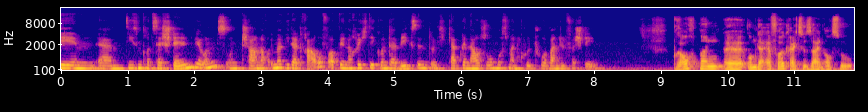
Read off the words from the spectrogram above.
dem, ähm, diesem Prozess stellen wir uns und schauen auch immer wieder drauf, ob wir noch richtig unterwegs sind. Und ich glaube, genau so muss man Kulturwandel verstehen. Braucht man, äh, um da erfolgreich zu sein, auch so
